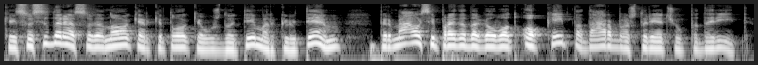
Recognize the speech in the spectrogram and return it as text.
kai susiduria su vienokia ar kitokia užduotim ar kliūtim, pirmiausiai pradeda galvoti, o kaip tą darbą aš turėčiau padaryti.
